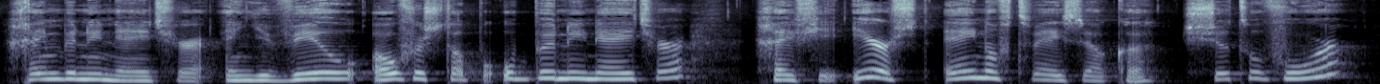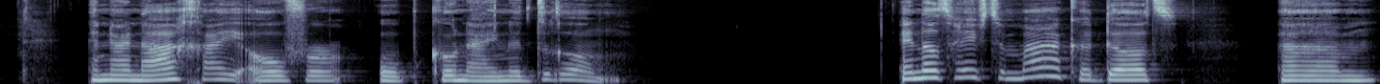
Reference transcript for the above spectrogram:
geen Bunny Nature en je wil overstappen op Bunny Nature, geef je eerst één of twee zakken shuttlevoer en daarna ga je over op konijnendroom. En dat heeft te maken dat um,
